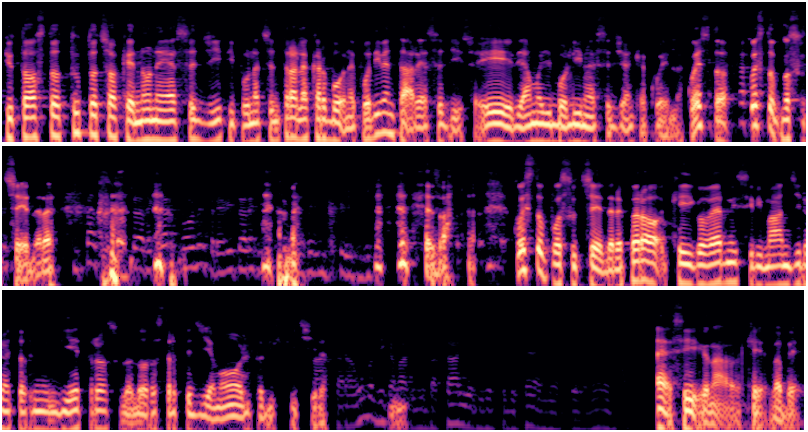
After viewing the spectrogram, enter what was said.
Piuttosto tutto ciò che non è ESG, tipo una centrale a carbone, può diventare ESG, sì, diamogli il bollino ESG anche a quella. Questo, questo può succedere. Carbone per evitare che. Esatto, questo può succedere, però che i governi si rimangino e tornino indietro sulla loro strategia è molto difficile. sarà uno dei cavalli di battaglia di questo decennio, assolutamente. Eh sì, no, che vabbè.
